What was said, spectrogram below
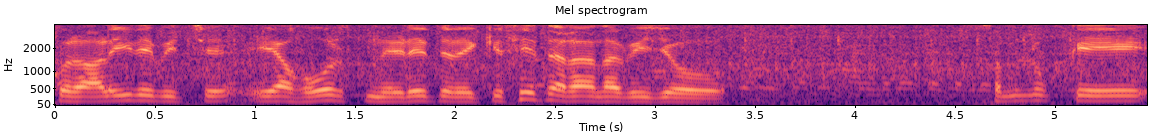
ਕੁਰਾਲੀ ਦੇ ਵਿੱਚ ਜਾਂ ਹੋਰ ਨੇੜੇ ਤੇੜੇ ਕਿਸੇ ਤਰ੍ਹਾਂ ਦਾ ਵੀ ਜੋ ਸਮਝ ਲਓ ਕਿ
